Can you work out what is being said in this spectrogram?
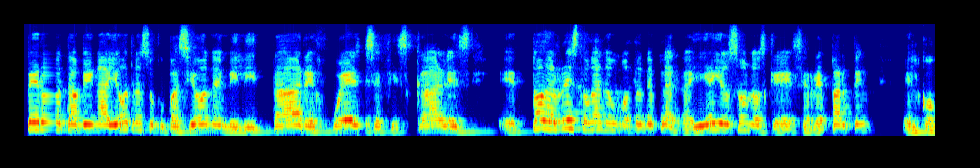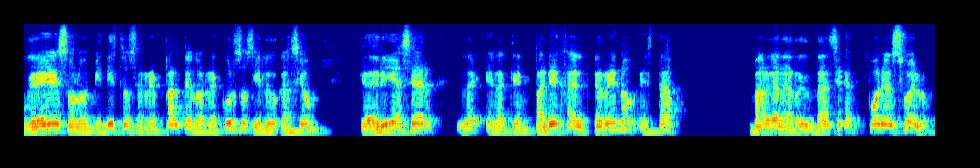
pero también hay otras ocupaciones, militares, jueces, fiscales, eh, todo el resto gana un montón de plata y ellos son los que se reparten, el Congreso, los ministros se reparten los recursos y la educación, que debería ser la, en la que empareja el terreno, está, valga la redundancia, por el suelo.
